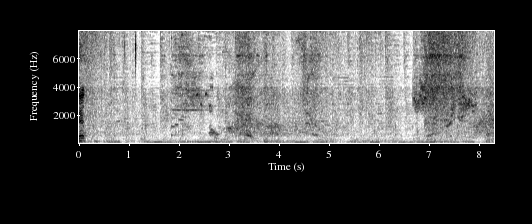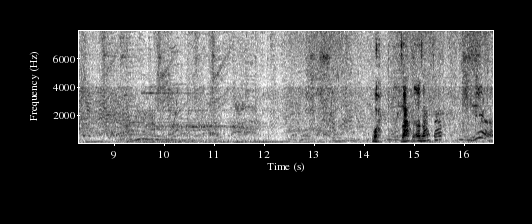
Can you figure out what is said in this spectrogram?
Good. Ui, giáp nữa, giáp, giáp. Yeah.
